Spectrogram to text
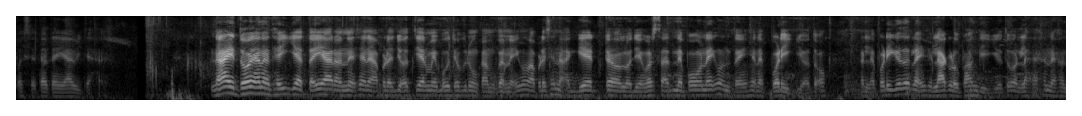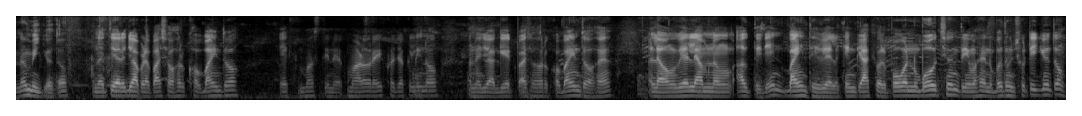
પછી ત્યાં ત્યાં આવી જાય નાહી ધોઈ અને થઈ ગયા તૈયાર અને છે ને આપણે જો અત્યારે મેં બહુ જબરું કામ કરી નાખ્યું. આપણે છે ને આ ગેટ, ઓલો જે વરસાદને પવન આવ્યો ને તો અહીં છે ને પડી ગયો હતો એટલે પડી ગયો હતો એટલે અહીંથી લાકડું ભાંગી ગયું હતું એટલે નમી ગયો હતો અને અત્યારે જો આપણે પાછો હરખો બાંધ્યો. એક મસ્તીનો, એક માળો રાખ્યો ચકલીનો અને જો આ ગેટ પાછો સરખો બાંધ્યો હે એટલે હું વેલે આમને આમ આવતી જઈને બાંધી વેલ. કેમ કે આખી ઓલી પવનનું બહુ થયું ને એમાં બધું છૂટી ગયું હતું.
